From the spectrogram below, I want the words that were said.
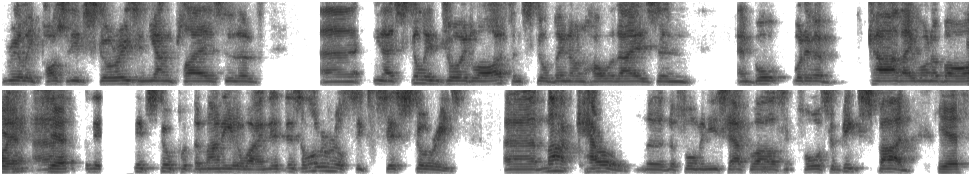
really positive stories and young players that have, uh, you know, still enjoyed life and still been on holidays and and bought whatever car they want to buy. Yeah, uh, yeah. They, have still put the money away, and there's a lot of real success stories. Uh, Mark Carroll, the, the former New South Wales enforcer, big spud. Yes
